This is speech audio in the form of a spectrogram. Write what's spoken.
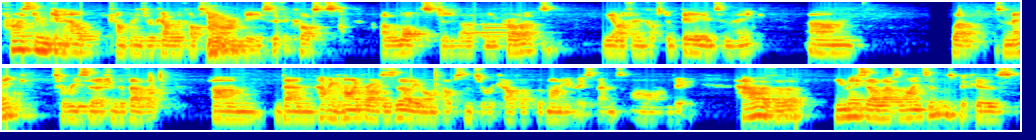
price skimming can help companies recover the cost of R&D. So if it costs a lot to develop a new product, the iPhone cost a billion to make. Um, well, to make, to research and develop, um, then having high prices early on helps them to recover the money they spent on R&D. However, you may sell less items because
